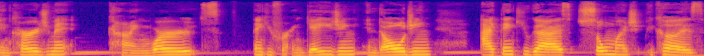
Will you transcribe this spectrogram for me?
encouragement, kind words. Thank you for engaging, indulging. I thank you guys so much because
